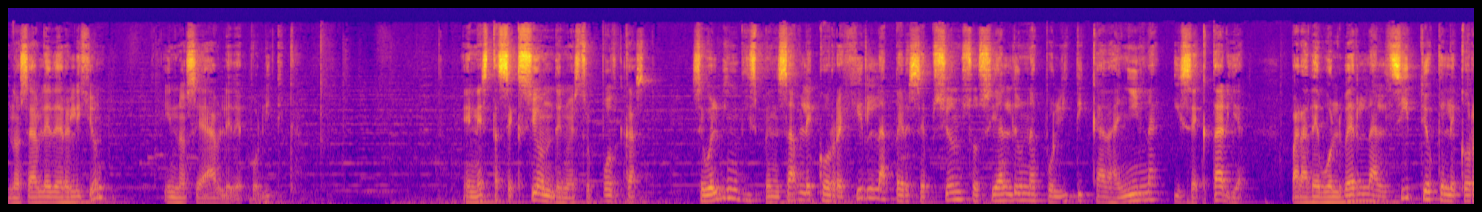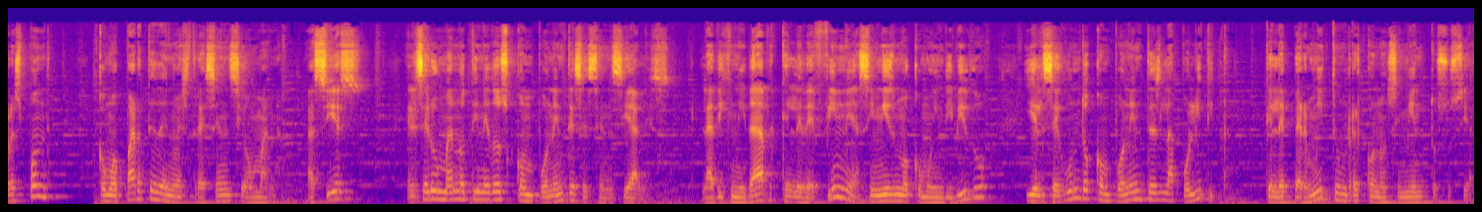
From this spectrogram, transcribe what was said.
no se hable de religión y no se hable de política. En esta sección de nuestro podcast se vuelve indispensable corregir la percepción social de una política dañina y sectaria para devolverla al sitio que le corresponde, como parte de nuestra esencia humana. Así es, el ser humano tiene dos componentes esenciales, la dignidad que le define a sí mismo como individuo y el segundo componente es la política, que le permite un reconocimiento social.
